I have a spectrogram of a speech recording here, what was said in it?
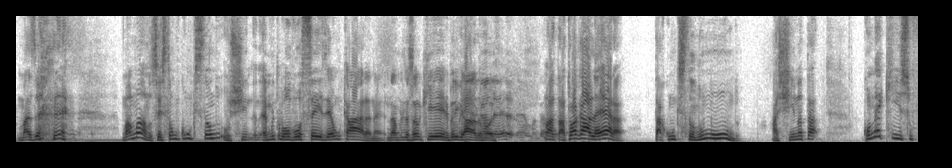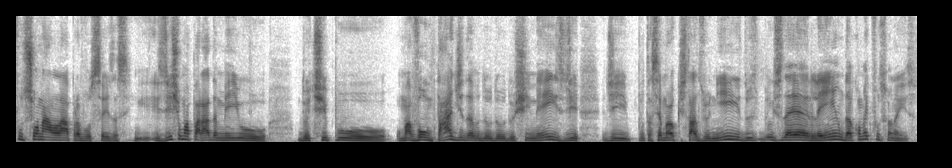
Mas, mas mano, vocês estão conquistando o China. É muito bom vocês, é um cara, né? Na impressão que ele. Obrigado, né, Mas galera. a tua galera tá conquistando o mundo. A China tá. Como é que isso funciona lá pra vocês assim? Existe uma parada meio do tipo uma vontade do, do, do chinês de, de puta, ser maior que os Estados Unidos? Isso daí é lenda? Como é que funciona isso?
